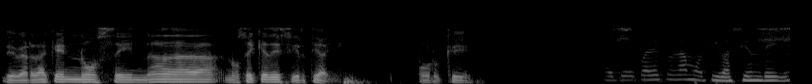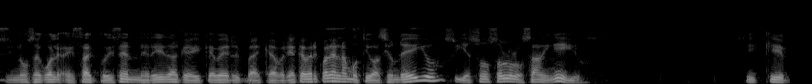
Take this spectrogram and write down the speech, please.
De verdad que no sé nada, no sé qué decirte ahí, porque Hay que ver cuál es la motivación de ellos. no sé cuál, exacto, dice Nereida que hay que ver, que habría que ver cuál es la motivación de ellos y eso solo lo saben ellos. Así que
